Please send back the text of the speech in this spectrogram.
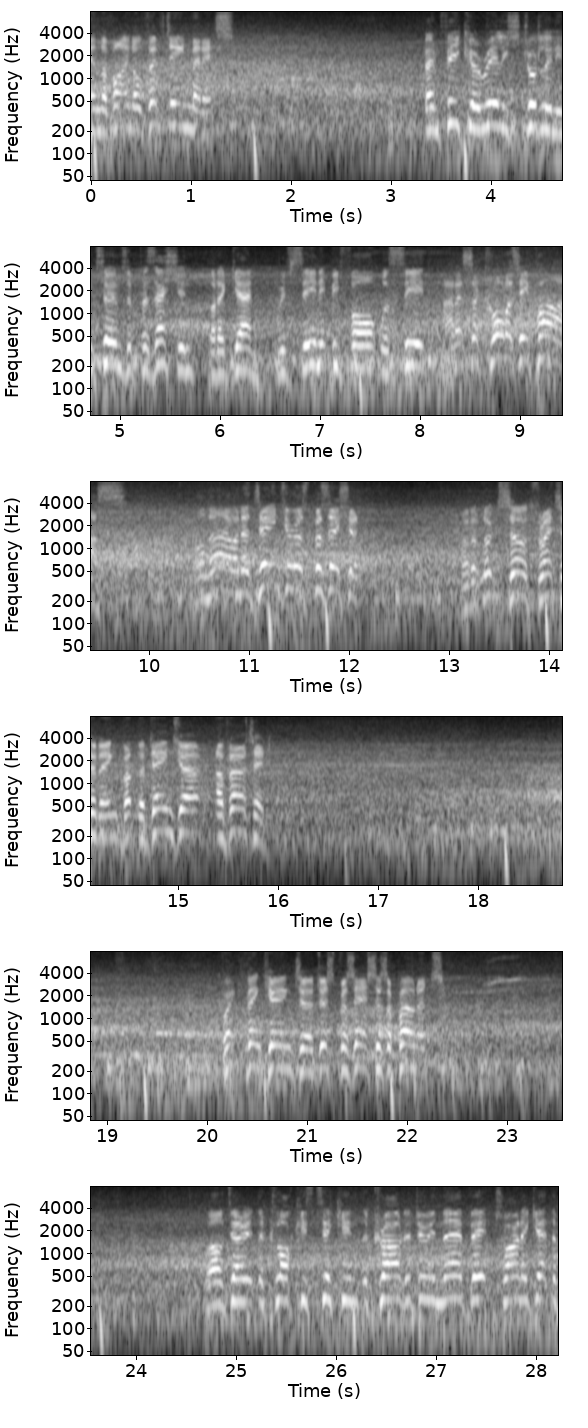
in the final 15 minutes. Benfica really struggling in terms of possession, but again, we've seen it before, we'll see it. And it's a quality pass. Well, now in a dangerous position. But it looked so threatening, but the danger averted. Quick thinking to dispossess his opponent. Well, Derek, the clock is ticking. The crowd are doing their bit, trying to get the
